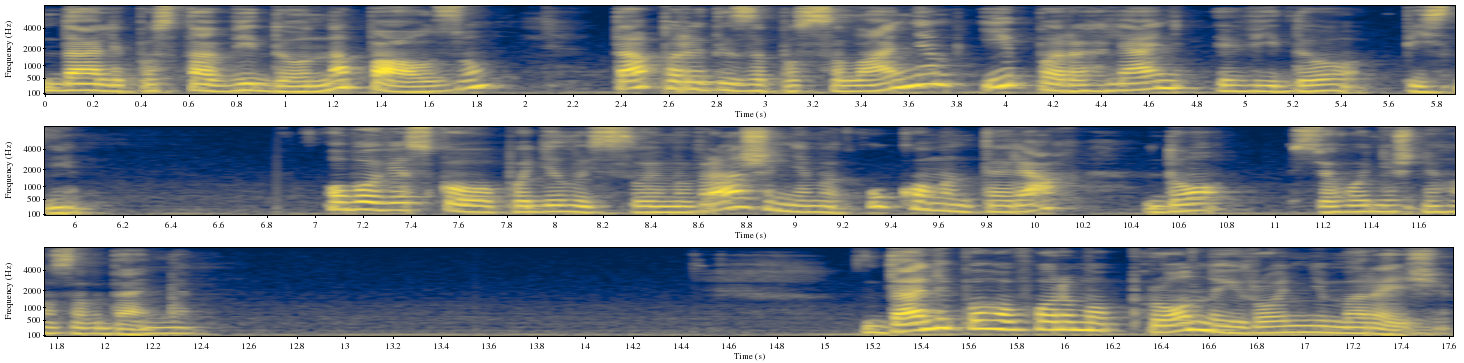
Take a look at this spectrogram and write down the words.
Далі постав відео на паузу та перейди за посиланням і переглянь відео пісні. Обов'язково поділись своїми враженнями у коментарях до сьогоднішнього завдання. Далі поговоримо про нейронні мережі.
